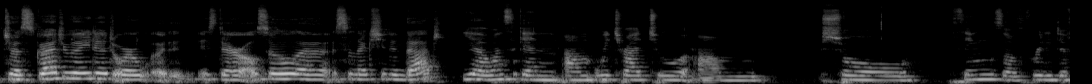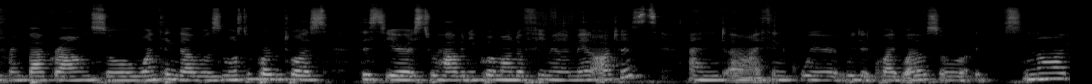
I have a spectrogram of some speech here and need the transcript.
just graduated, or uh, is there also a selection in that? Yeah, once again, um, we try to um, show things of really different backgrounds. So one thing that was most important to us this year is to have an equal amount of female and male artists and uh, I think we we did quite well. So it's not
